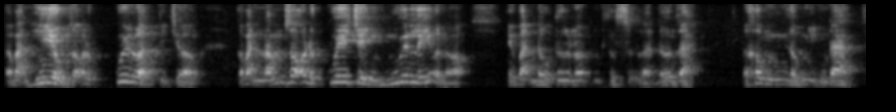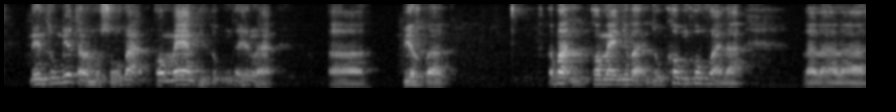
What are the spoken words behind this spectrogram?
Các bạn hiểu rõ được quy luật thị trường. Các bạn nắm rõ được quy trình nguyên lý của nó. Thì bạn đầu tư nó thực sự là đơn giản nó không giống như chúng ta. Nên Dũng biết rằng một số bạn comment thì Dũng thấy là uh, việc là các bạn comment như vậy Dũng không không phải là là là là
